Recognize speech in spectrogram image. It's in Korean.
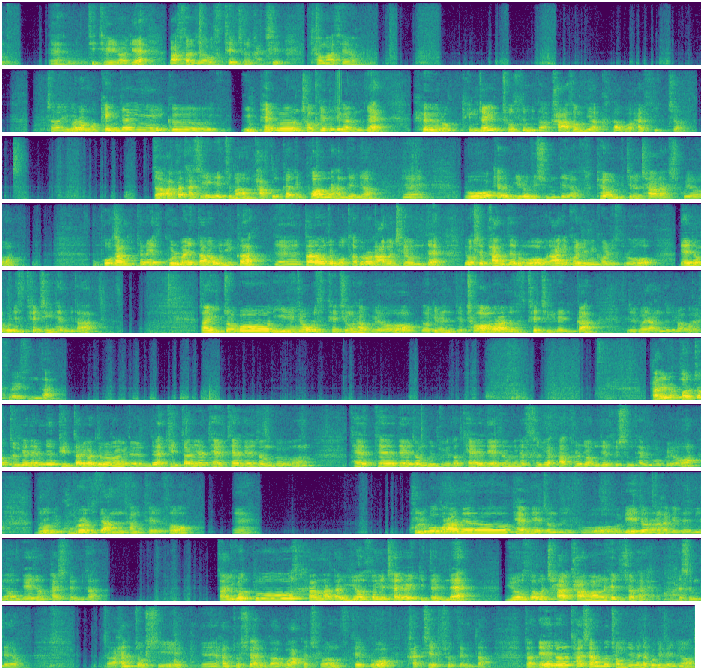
예, 디테일하게 마사지하고 스트레칭을 같이 겸하세요. 자, 이거는 뭐 굉장히 그 임팩은 적게 들어가는데 효율은 굉장히 좋습니다. 가성비가 크다고 할 수 있죠. 자, 아까 다시 얘기했지만 박근까지 포함을 한다면 예, 이렇게로 밀어주시면 돼요. 수평을 유지를 잘 하시고요. 보상 전에 골반이 따라오니까 예, 따라오지 못하도록 락을 채우는데 역시 반대로 락이 걸림이 걸릴수록 내전근이 스트레칭이 됩니다. 자, 이쪽은 인위적으로 스트레칭을 하고요. 여기는 이제 저항을 하면서 스트레칭이 되니까 일거양득이라고 할 수가 있습니다. 다리를 번쩍 들게 되면 뒷다리가 늘어나게 되는데 뒷다리의 대퇴내전근, 대퇴내전근 중에서 대내전근의 슬개 파트를 염두에 두시면 되는 거고요. 무릎이 구부러지지 않는 상태에서 예, 굴곡을 하면은 대내전근이고 내전을 하게 되면 내전팟이 됩니다. 자 이것도 사람마다 유연성의 차이가 있기 때문에 유연성을 잘 감안을 해주셔서 하시면 돼요. 자 한쪽씩 예, 한쪽씩 하기도 하고 아까처럼 스텝으로 같이 해주셔도 됩니다. 자 내전을 다시 한번 정리를 해보게 되면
